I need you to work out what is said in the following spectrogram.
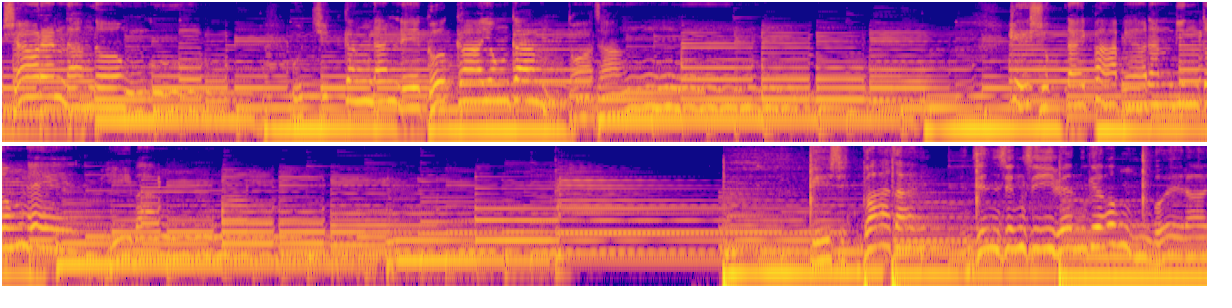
少年人拢有。有一天，咱会搁较勇敢担当，继续来打拼咱认同实我知人生是勉强袂来，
